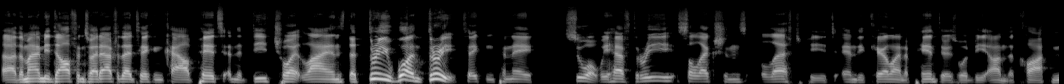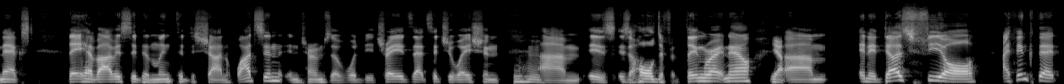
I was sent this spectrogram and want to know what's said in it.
Uh, the Miami Dolphins right after that taking Kyle Pitts, and the Detroit Lions, the 3 1 3, taking Penei Sewell. We have three selections left, Pete, and the Carolina Panthers would be on the clock next. They have obviously been linked to Deshaun Watson in terms of would be trades. That situation mm-hmm. um, is is a whole different thing right now. Yeah. Um, and it does feel, I think that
